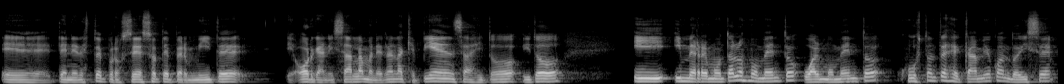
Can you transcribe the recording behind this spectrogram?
tener este proceso te permite organizar la manera en la que piensas y todo. Y, todo. y, y me remonto a los momentos o al momento justo antes de cambio cuando hice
